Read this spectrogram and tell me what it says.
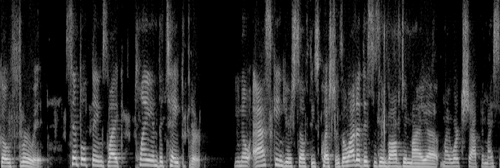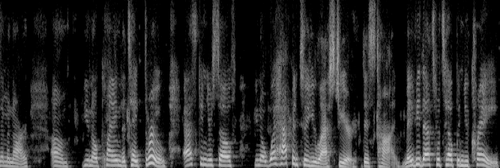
go through it. Simple things like playing the tape through you know asking yourself these questions a lot of this is involved in my uh, my workshop and my seminar um, you know playing the tape through asking yourself you know what happened to you last year this time? Maybe that's what's helping you crave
